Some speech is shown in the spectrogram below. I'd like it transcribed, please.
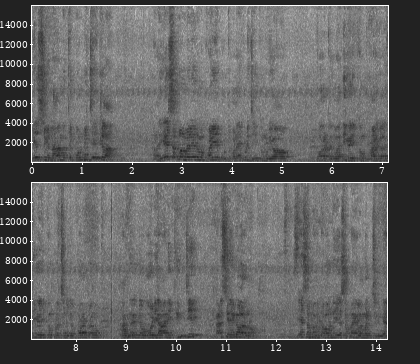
இயேசுவின் நாமத்தை கொண்டு ஜெயிக்கலாம். ஆனால் இயேசப்பா மேலே நம்ம பழியை போட்டோம்னா எப்படி ஜெயிக்க முடியும்? போராட்டங்கள் அதிகரிக்கும் காடுகள் அதிகரிக்கும் பிரச்சனைகள் போராட்டம் அங்கங்கே ஓடி ஆடி திரிஞ்சு கடைசியில் எங்கே வரணும்? ஏசப்பா கிட்ட வந்து ஏசப்பா எங்களை மன்னிச்சிடுங்க.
